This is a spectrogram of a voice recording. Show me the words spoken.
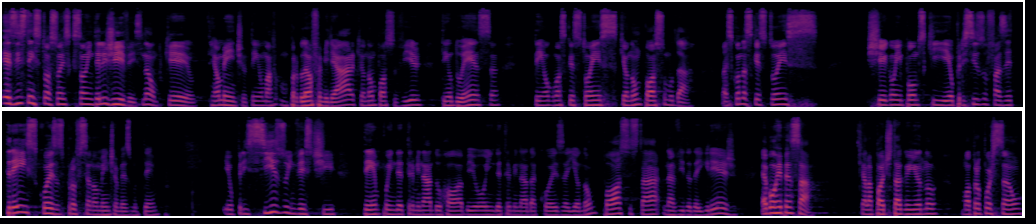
existem situações que são inteligíveis. Não, porque realmente eu tenho uma, um problema familiar que eu não posso vir, tenho doença, tenho algumas questões que eu não posso mudar. Mas quando as questões chegam em pontos que eu preciso fazer três coisas profissionalmente ao mesmo tempo, eu preciso investir tempo em determinado hobby ou em determinada coisa e eu não posso estar na vida da igreja, é bom repensar que ela pode estar ganhando uma proporção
